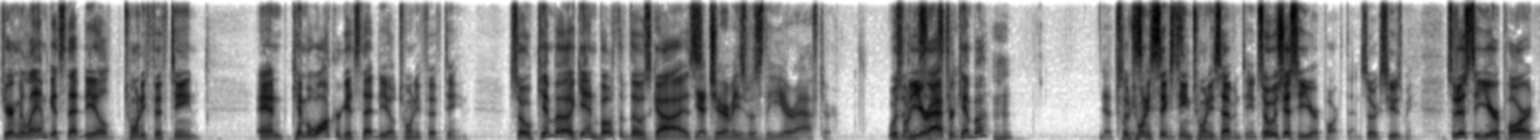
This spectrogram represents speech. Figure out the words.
Jeremy Lamb gets that deal 2015, and Kemba Walker gets that deal 2015. So Kemba, again, both of those guys. Yeah, Jeremy's was the year after. Was it the year after Kemba? Mm-hmm. Yeah, So 2016, 2017. So it was just a year apart then. So excuse me. So just a year apart.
